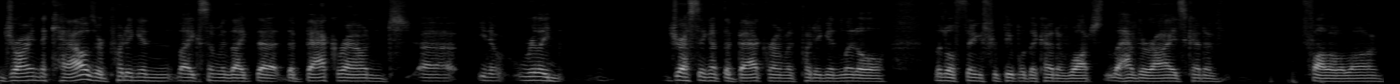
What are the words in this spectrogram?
drawing the cows or putting in like some of like the the background uh, you know, really dressing up the background with putting in little little things for people to kind of watch have their eyes kind of follow along?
